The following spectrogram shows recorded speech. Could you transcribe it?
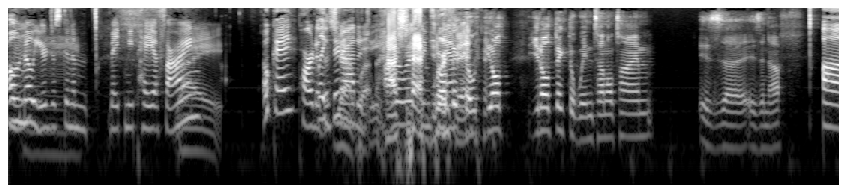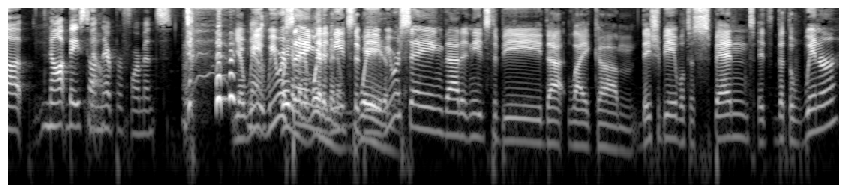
oh no, you're just going to make me pay a fine. Right. Okay. Part of Like, the strategy. Yeah, Powerless hashtag and you don't think the, you don't you don't think the wind tunnel time is uh, is enough? Uh, not based on their performance. Yeah, we, No. we were Wait a minute, saying that it minute, needs to wait be. We were saying that it needs to be that like um they should be able to spend it's that the winner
